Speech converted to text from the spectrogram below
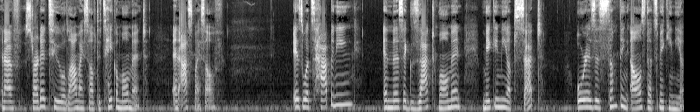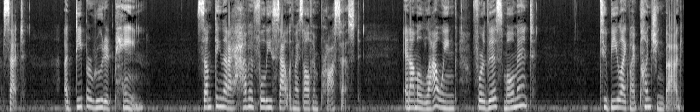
And I've started to allow myself to take a moment and ask myself Is what's happening in this exact moment making me upset? Or is it something else that's making me upset? A deeper rooted pain something that I haven't fully sat with myself and processed. And I'm allowing for this moment to be like my punching bag.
